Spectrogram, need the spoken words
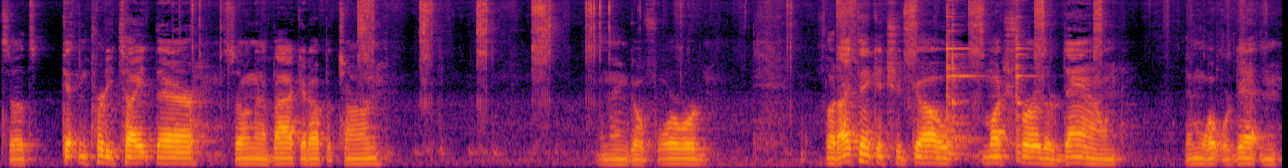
So it's getting pretty tight there, so I'm going to back it up a turn and then go forward. But I think it should go much further down than what we're getting.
